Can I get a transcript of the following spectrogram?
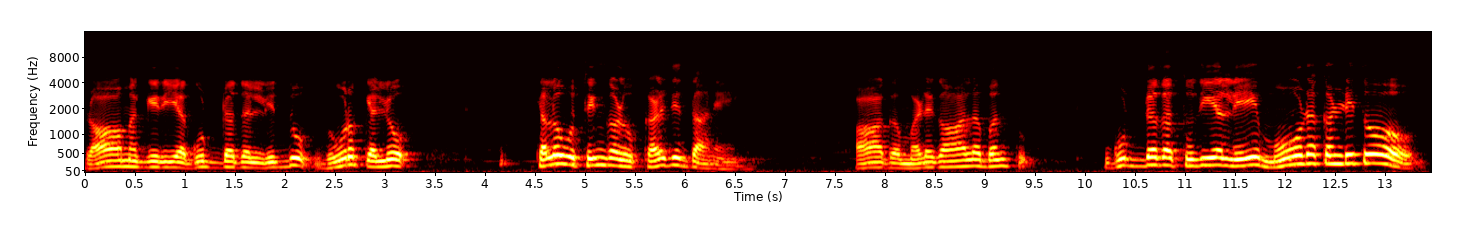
ರಾಮಗಿರಿಯ ಗುಡ್ಡದಲ್ಲಿದ್ದು ದೂರಕ್ಕೆಲ್ಲೋ ಕೆಲವು ತಿಂಗಳು ಕಳೆದಿದ್ದಾನೆ. ಆಗ ಮಳೆಗಾಲ ಬಂತು. ಗುಡ್ಡದ ತುದಿಯಲ್ಲಿ ಮೋಡ ಕಂಡಿತು.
